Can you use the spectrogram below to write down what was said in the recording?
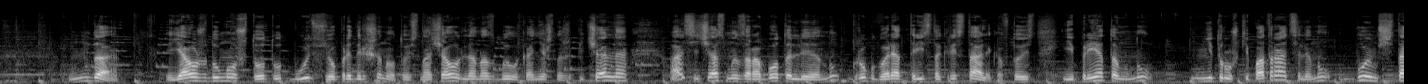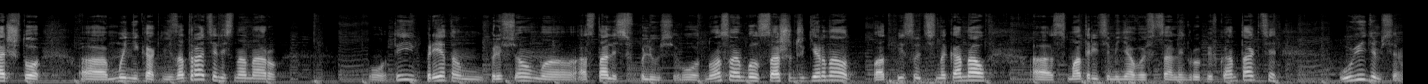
Да, я уже думал, что тут будет все предрешено. То есть начало для нас было, конечно же, печальное, а сейчас мы заработали, ну, грубо говоря, 300 кристалликов. То есть и при этом, ну, нетрушки потратили. Ну, будем считать, что э, мы никак не затратились на нару. Вот, и при этом, при всем, э, остались в плюсе. Вот. Ну а с вами был Саша Джиггернаут. Подписывайтесь на канал, э, смотрите меня в официальной группе ВКонтакте. Увидимся!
